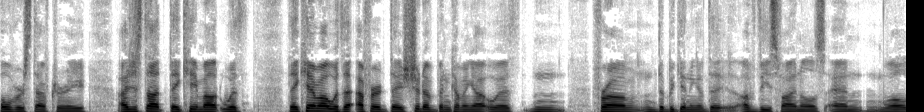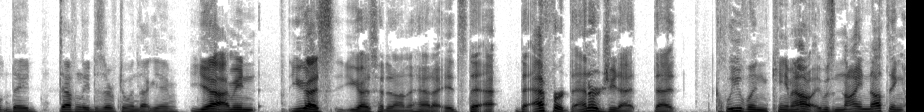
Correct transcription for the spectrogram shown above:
over Steph Curry. I just thought they came out with they came out with the effort they should have been coming out with mm, from the beginning of the of these finals and well they definitely deserve to win that game. Yeah, I mean you guys you guys hit it on the head. It's the the effort, the energy that that Cleveland came out. It was nine nothing.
